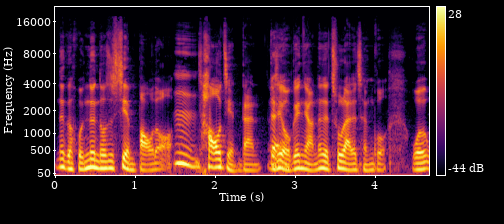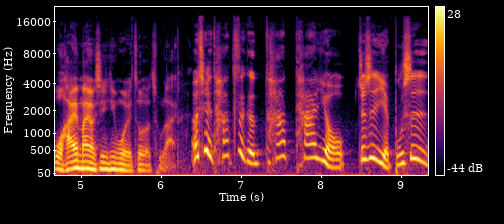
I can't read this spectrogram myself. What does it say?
那个馄饨都是现包的哦，嗯，超简单，而且我跟你讲，那个出来的成果，我我还蛮有信心，我也做得出来。而且它这个，它它有，就是也不是。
